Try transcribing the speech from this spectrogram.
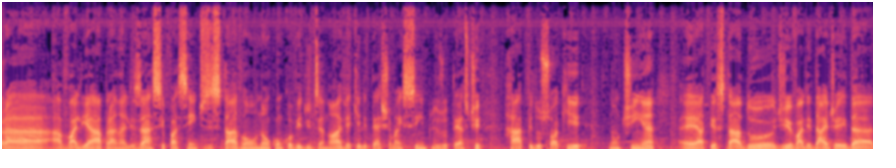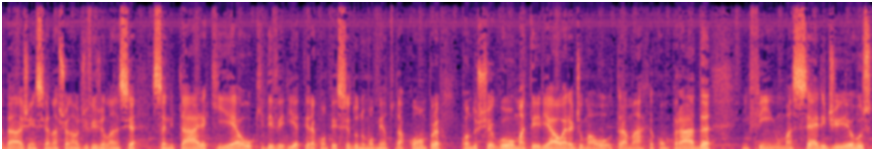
para avaliar, para analisar se pacientes estavam ou não com Covid-19. Aquele teste mais simples, o teste rápido, só que não tinha é, atestado de validade aí da, da Agência Nacional de Vigilância Sanitária, que é o que deveria ter acontecido no momento da compra. Quando chegou o material era de uma outra marca comprada. Enfim, uma série de erros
